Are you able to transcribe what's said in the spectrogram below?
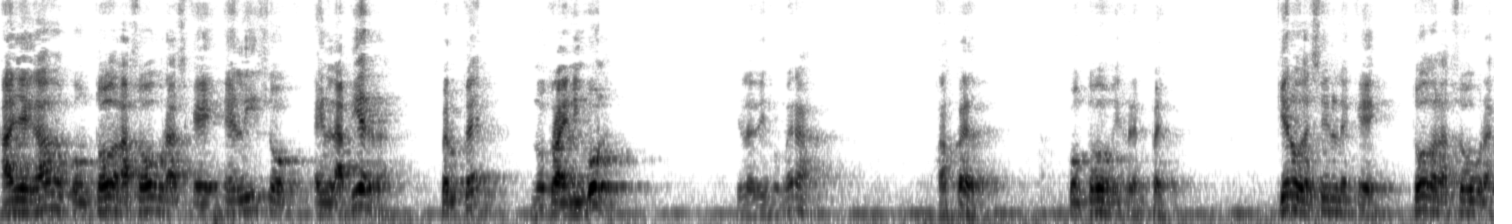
ha llegado con todas las obras que él hizo en la tierra, pero usted no trae ninguna. Y le dijo, mira, San Pedro, con todo mi respeto, quiero decirle que todas las obras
